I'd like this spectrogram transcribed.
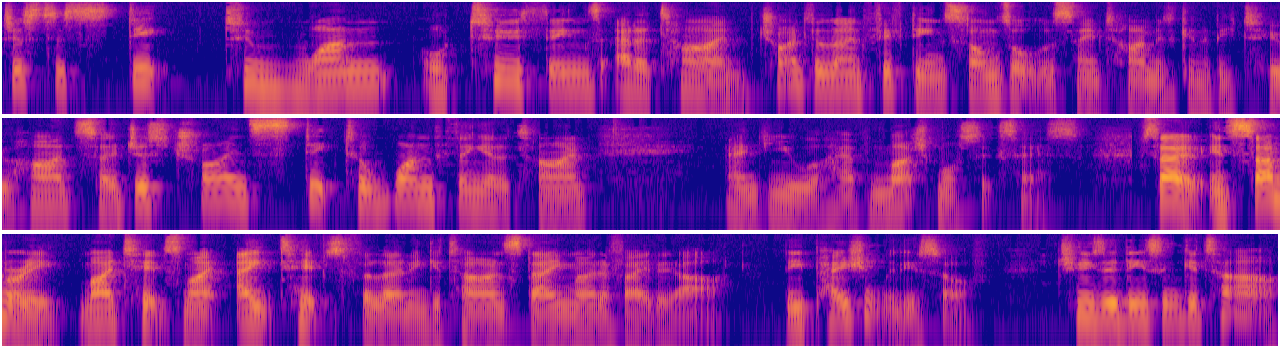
just to stick to one or two things at a time. Trying to learn 15 songs all at the same time is going to be too hard, so just try and stick to one thing at a time and you will have much more success. So, in summary, my tips, my eight tips for learning guitar and staying motivated are be patient with yourself, choose a decent guitar,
